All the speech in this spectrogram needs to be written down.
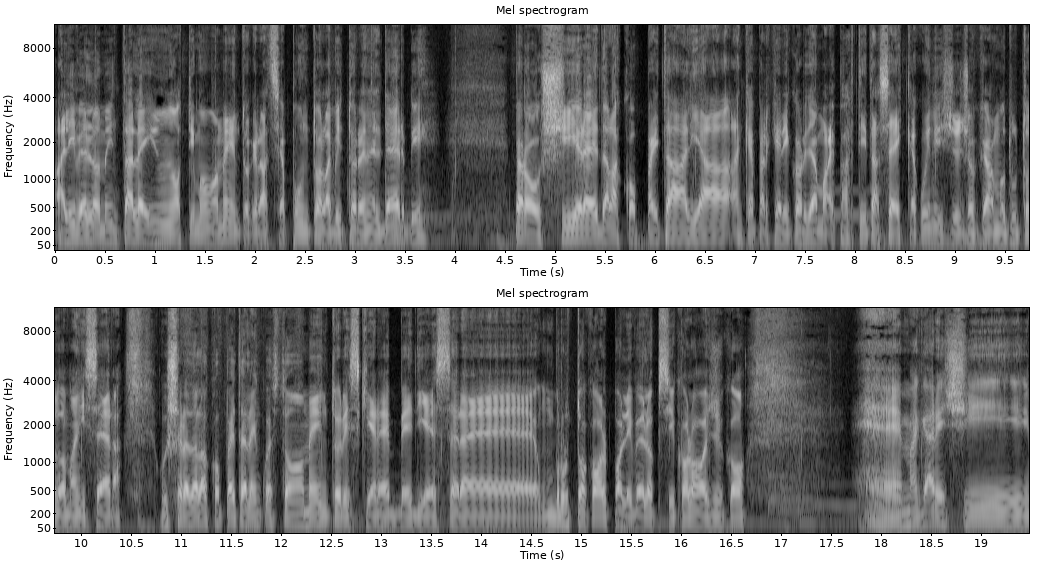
a livello mentale in un ottimo momento grazie appunto alla vittoria nel derby però uscire dalla Coppa Italia, anche perché ricordiamo è partita secca, quindi ci giochiamo tutto domani sera, uscire dalla Coppa Italia in questo momento rischierebbe di essere un brutto colpo a livello psicologico. E magari ci,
